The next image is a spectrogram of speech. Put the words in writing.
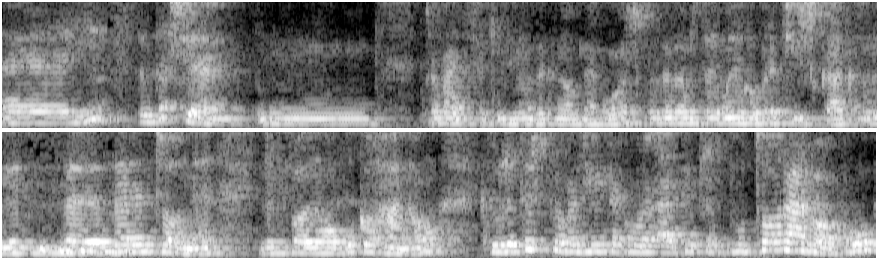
e, jest, da się mm, prowadzić taki związek na odległość. Pozdrawiam tutaj mojego braciszka, który jest z, zaręczony ze swoją ukochaną, którzy też prowadzili taką relację przez półtora roku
